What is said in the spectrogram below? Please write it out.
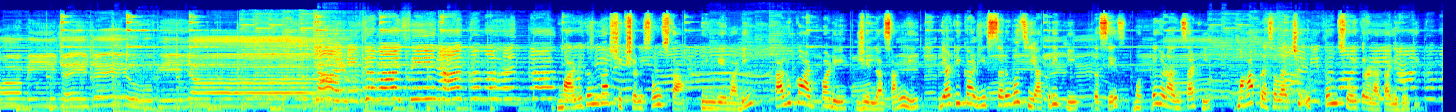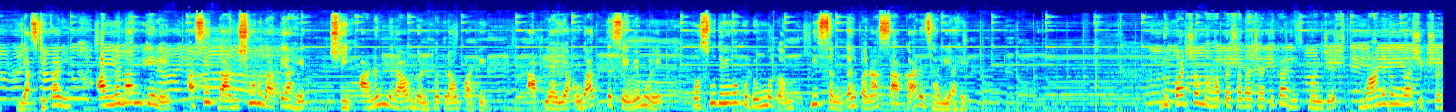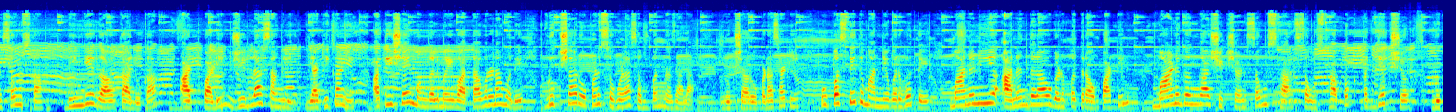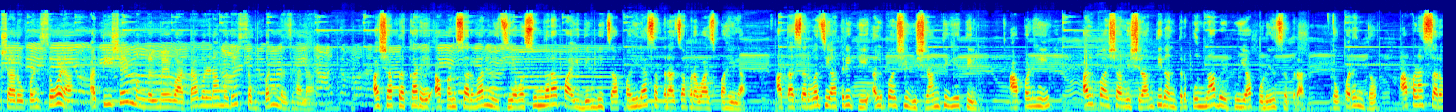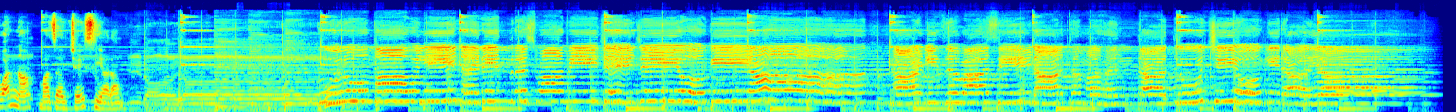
स्वामी जय जय योगिया। माणगंगा शिक्षण संस्था हिंगेवाडी तालुका आटपाडी जिल्हा सांगली या ठिकाणी सर्वच यात्रिकी तसेच भक्तगणांसाठी महाप्रसादाची उत्तम सोय करण्यात आली होती. याच ठिकाणी अन्नदान केले असे दानशूर दाते आहेत श्री आनंदराव गणपतराव पाटील. आपल्या या उदात्त सेवेमुळे वसुधैव कुटुंबकम ही संकल्पना साकार झाली आहे. दुपारच्या महाप्रसादाच्या ठिकाणी म्हणजेच मानगंगा शिक्षण संस्था भिंगेगाव तालुका आटपाडी जिल्हा सांगली या ठिकाणी अतिशय मंगलमय वातावरणामध्ये वृक्षारोपण सोहळा संपन्न झाला. वृक्षारोपणासाठी उपस्थित मान्यवर होते माननीय आनंदराव गणपतराव पाटील माणगंगा शिक्षण संस्था संस्थापक अध्यक्ष. वृक्षारोपण सोहळा अतिशय मंगलमय वातावरणामध्ये संपन्न झाला. अशा प्रकारे आपण सर्वांनीच या वसुंधरा पायी दिंडीचा पहिल्या सत्राचा प्रवास पाहिला. आता सर्वच यात्रिकी अल्प अशी विश्रांती घेतील. आपणही अल्प अशा विश्रांतीनंतर पुन्हा भेटू या पुढील सत्रात. तोपर्यंत आपण सर्वांना माझा जय सियाराम.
